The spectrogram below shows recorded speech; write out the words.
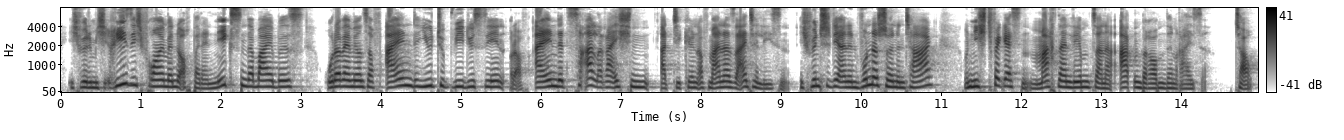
Ich würde mich riesig freuen, wenn du auch bei der nächsten dabei bist oder wenn wir uns auf einen der YouTube-Videos sehen oder auf einen der zahlreichen Artikeln auf meiner Seite lesen. Ich wünsche dir einen wunderschönen Tag und nicht vergessen, mach dein Leben zu einer atemberaubenden Reise. Ciao.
